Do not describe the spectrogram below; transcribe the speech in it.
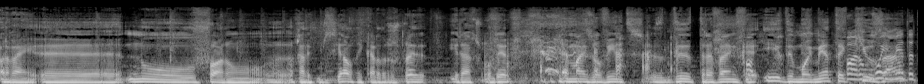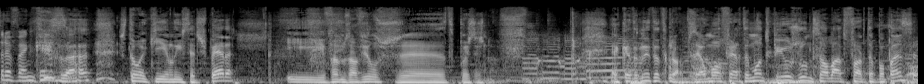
Ora bem, eh, no Fórum eh, Rádio Comercial, Ricardo Aruz Pereira irá responder a mais ouvintes de Travanca e de Moimenta Fórum que há, Moimenta Travanca. há, estão aqui em lista de espera e vamos ouvi-los eh, depois das nove. A caderneta de cromos é uma oferta Montepio juntos ao lado forte da poupança.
